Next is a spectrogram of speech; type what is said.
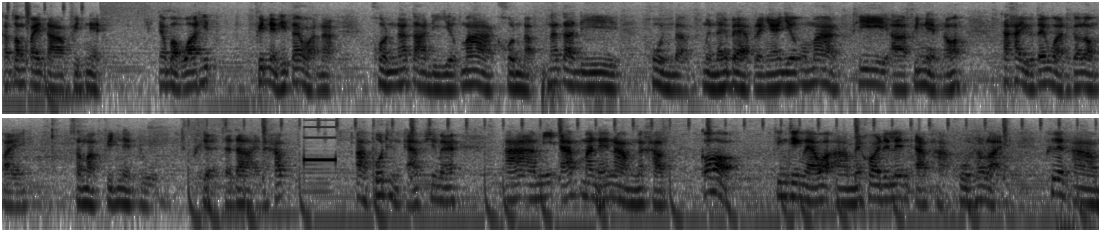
ก็ต้องไปตามฟิตเนสจะบอกว่าที่ฟิตเนสที่ไต้หวันอะคนหน้าตาดีเยอะมาก คนแบบหน้าตาดีหุ่นแบบเหมือนในแบบอะไรเงี้ยเยอะมากๆที่อ่าฟิตเนสเนาะถ้าใครอยู่ไต้หวันก็ลองไปสมัครฟิตเนสดูเผื่อจะได้นะครับอะพูดถึงแอปใช่ไหมอ่ามีแอปมาแนะนำนะครับ ก็จริง ๆ แล้วอะอาร์มไม่ค่อยได้เล่นแอปหาคู่เท่าไหร่ เพื่อนอาร์ม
